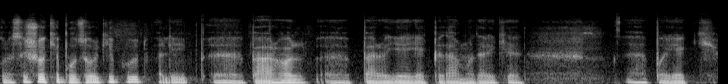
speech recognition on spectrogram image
خلاصه شوک بزرگی بود ولی به حال برای یک پدر مادری که با یک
